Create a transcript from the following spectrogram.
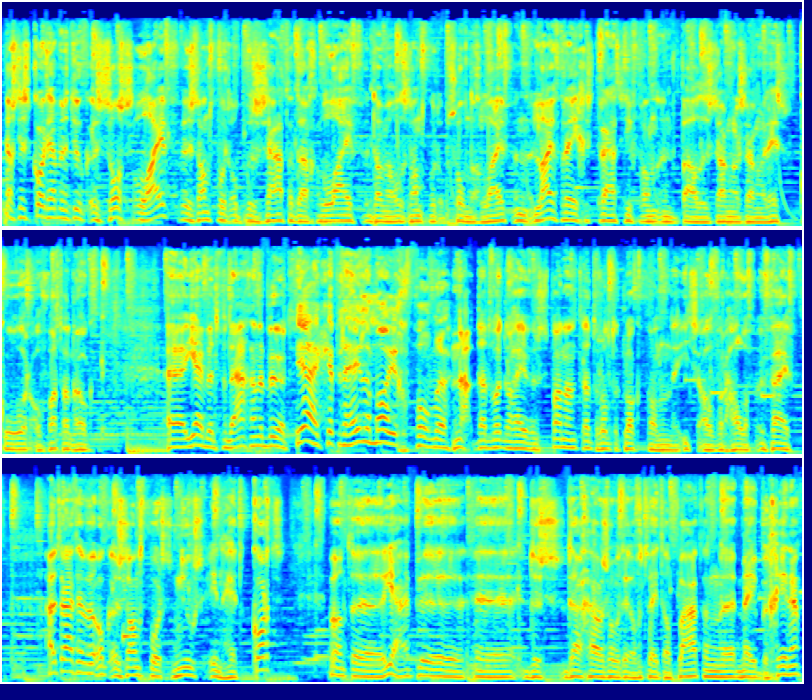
Nou, sinds kort hebben we natuurlijk ZOS Live. Zandvoort op zaterdag live, dan wel Zandvoort op zondag live. Een live registratie van een bepaalde zanger, zangeres, koor of wat dan ook. Eh, jij bent vandaag aan de beurt. Ja, ik heb een hele mooie gevonden. Nou, dat wordt nog even spannend. Dat rond de klok van eh, iets over half vijf. Uiteraard hebben we ook Zandvoorts nieuws in het kort. Want eh, ja, dus daar gaan we zo meteen over tweetal platen eh, mee beginnen.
